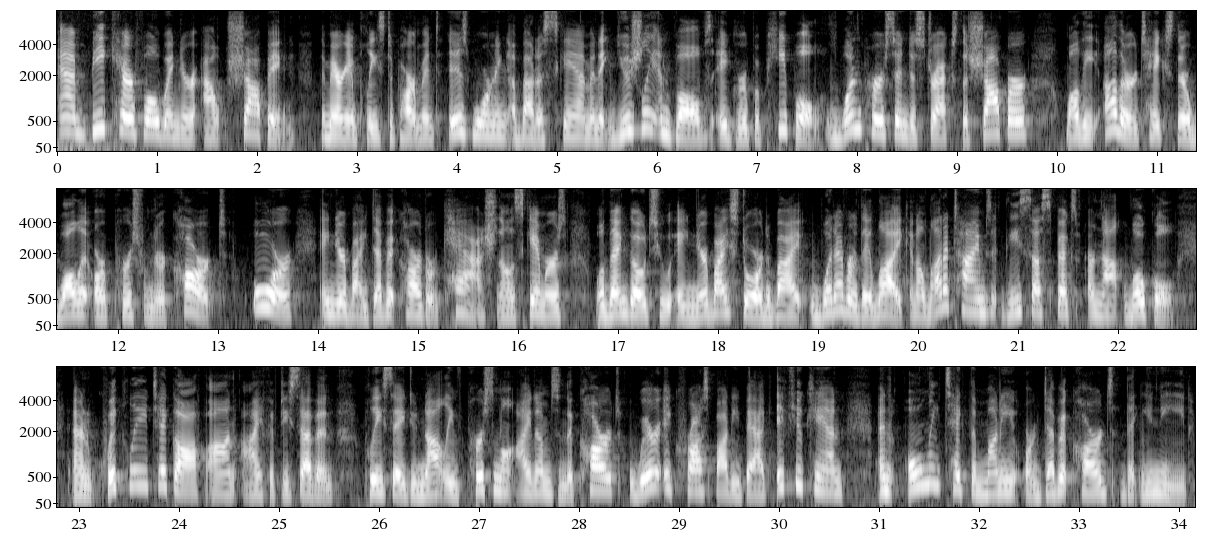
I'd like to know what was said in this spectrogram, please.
And be careful when you're out shopping. The Marion Police Department is warning about a scam and it usually involves a group of people. One person distracts the shopper while the other takes their wallet or purse from their cart or a nearby debit card or cash. Now, the scammers will then go to a nearby store to buy whatever they like. And a lot of times these suspects are not local and quickly take off on I-57. Police say do not leave personal items in the cart, wear a crossbody bag if you can, and only take the money or debit cards that you need.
